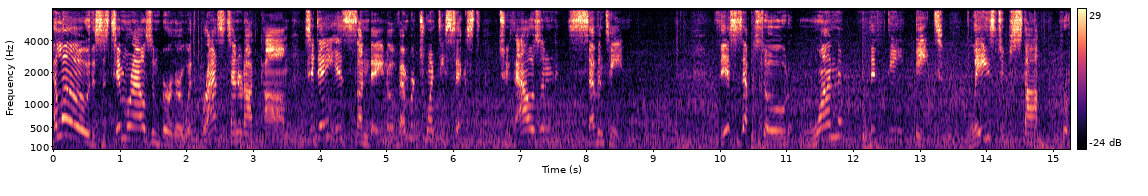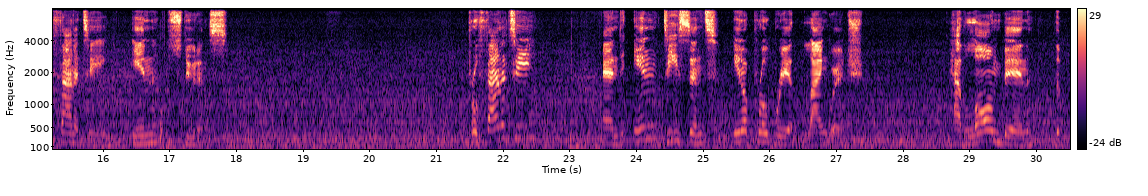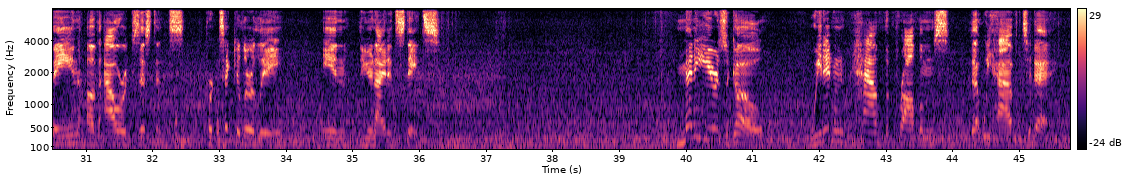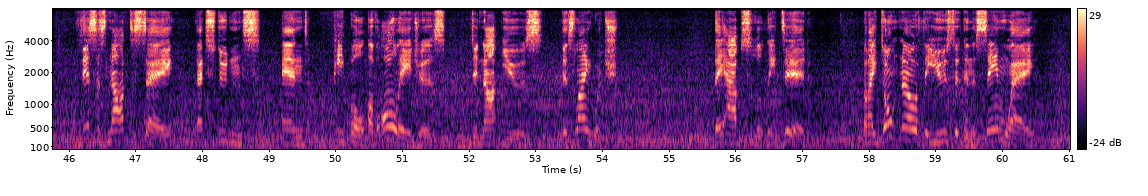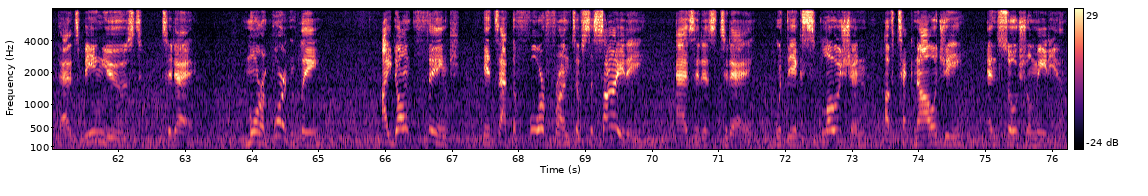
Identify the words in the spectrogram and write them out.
Hello, this is Tim Rausenberger with BrassTenor.com. Today is Sunday, November 26th, 2017. This is episode 158 Ways to Stop Profanity in Students. Profanity and indecent, inappropriate language have long been the bane of our existence, particularly in the United States. Many years ago, we didn't have the problems that we have today. This is not to say that students and people of all ages did not use this language. They absolutely did but I don't know if they used it in the same way that it's being used today. More importantly, I don't think it's at the forefront of society as it is today with the explosion of technology and social media.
